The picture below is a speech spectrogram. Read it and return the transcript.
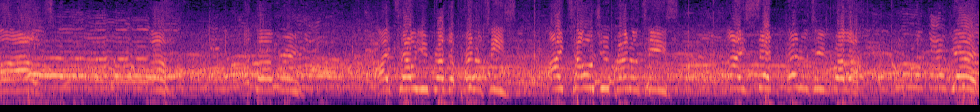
are out! Oh, I can't breathe! I tell you, brother, penalties! I told you penalties! I said penalties, brother! Yes!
